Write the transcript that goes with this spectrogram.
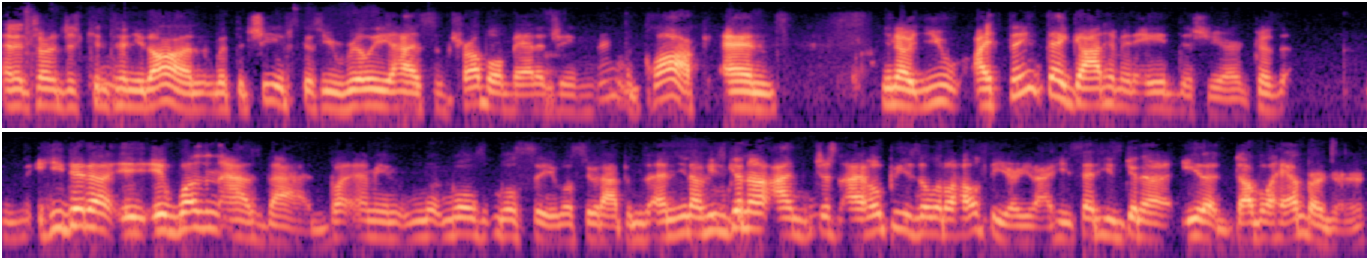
and it sort of just continued on with the Chiefs because he really has some trouble managing the clock. And, you know, you, I think they got him an aide this year because he did a, it, it wasn't as bad, but I mean, we'll, we'll see, we'll see what happens. And, you know, he's going to, I'm just, I hope he's a little healthier. You know, he said he's going to eat a double hamburger.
